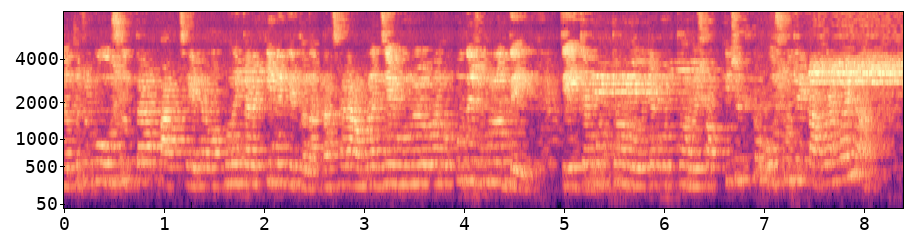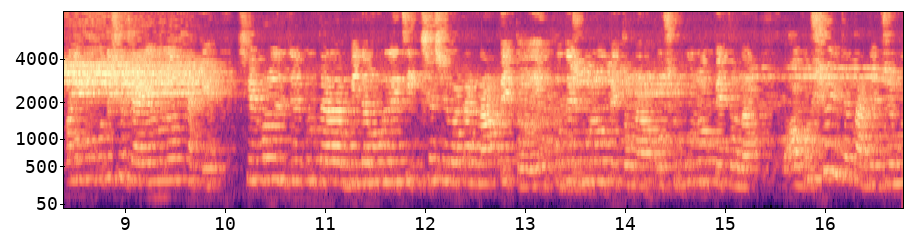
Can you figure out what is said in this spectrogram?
যতটুকু ওষুধ তারা পাচ্ছে, এটা কখনোই তারা কিনে দিত না। তাছাড়া আমরা যে মূল্যবান উপদেশগুলো দেই, যে এইটা করতে হবে, ওইটা করতে হবে সব কিছু তো ওষুধে কাভার হয় না। অনেক উপদেশের জায়গাগুলোও থাকে। সেগুলো যেহেতু তারা বিনামূল্যে চিকিৎসা সেবাটা না পেতো, এই উপদেশগুলোও পেত না, ওষুধগুলোও পেতো না, অবশ্যই এটা তাদের জন্য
